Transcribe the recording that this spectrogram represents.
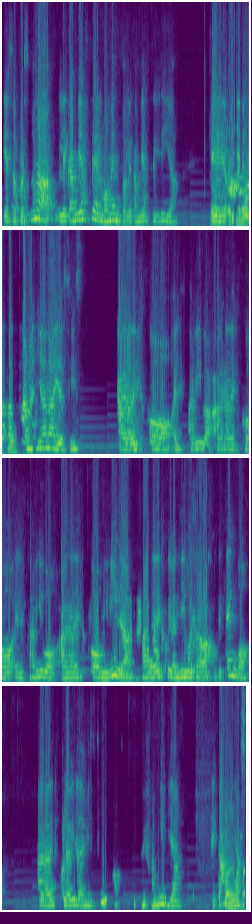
y esa persona le cambiaste el momento, le cambiaste el día. Eh, o te levantaste la mañana y decís agradezco el estar viva, agradezco el estar vivo, agradezco mi vida, agradezco y bendigo el trabajo que tengo, agradezco la vida de mis hijos, mi familia. Además,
